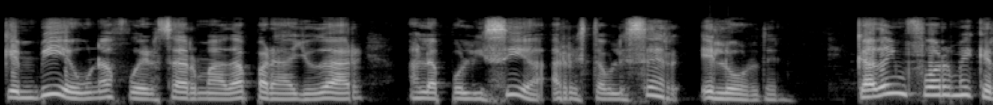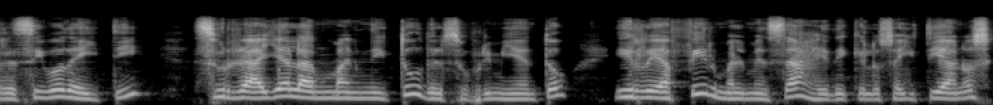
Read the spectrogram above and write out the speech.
que envíe una fuerza armada para ayudar a la policía a restablecer el orden. Cada informe que recibo de Haití subraya la magnitud del sufrimiento y reafirma el mensaje de que los haitianos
